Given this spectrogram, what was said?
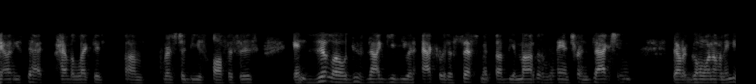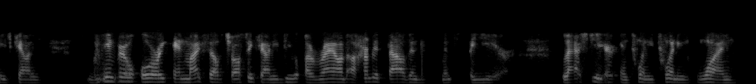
counties that have elected um, registered deeds offices, and Zillow does not give you an accurate assessment of the amount of land transactions that are going on in each county. Greenville, Horry, and myself, Charleston County, do around 100,000 documents a year. Last year, in 2021,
